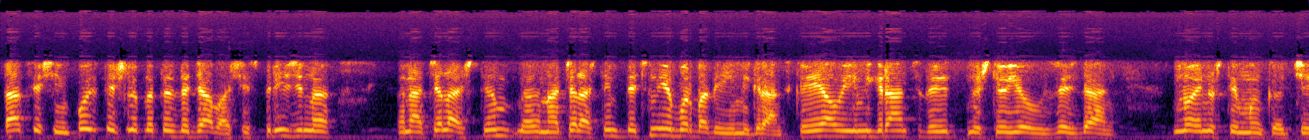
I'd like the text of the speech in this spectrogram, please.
taxe și impozite și le plătesc degeaba și sprijină în același timp, în același timp, deci nu e vorba de imigranți, că ei au imigranți de, nu știu eu, zeci de ani. Noi nu știm încă ce,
